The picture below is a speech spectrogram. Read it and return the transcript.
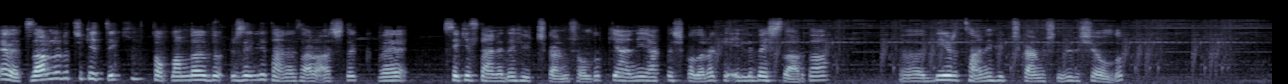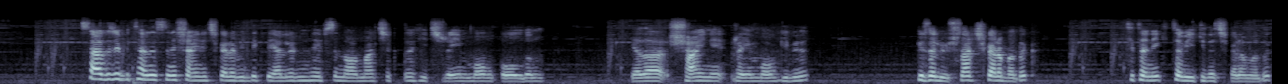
Evet, zarları tükettik. Toplamda 450 tane zar açtık ve 8 tane de hüç çıkarmış olduk. Yani yaklaşık olarak 55 zarda e, bir tane hüç çıkarmış gibi bir şey olduk. Sadece bir tanesini shiny çıkarabildik. Diğerlerinin hepsi normal çıktı. Hiç rainbow, golden ya da shiny rainbow gibi güzel hüçler çıkaramadık. Titanic tabii ki de çıkaramadık.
